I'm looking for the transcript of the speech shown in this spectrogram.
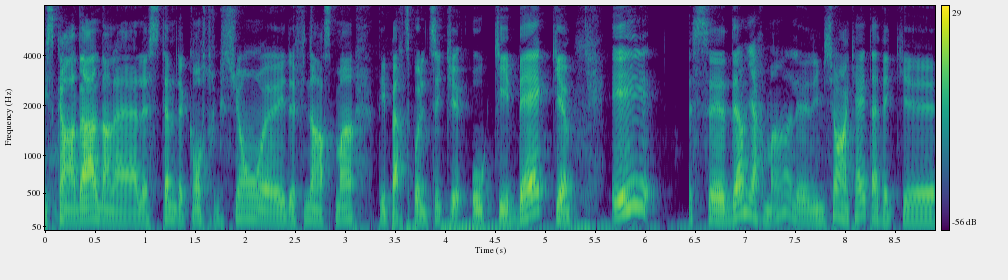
scandales dans le système de construction et de financement des partis politiques au Québec. Et dernièrement, l'émission Enquête avec euh,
